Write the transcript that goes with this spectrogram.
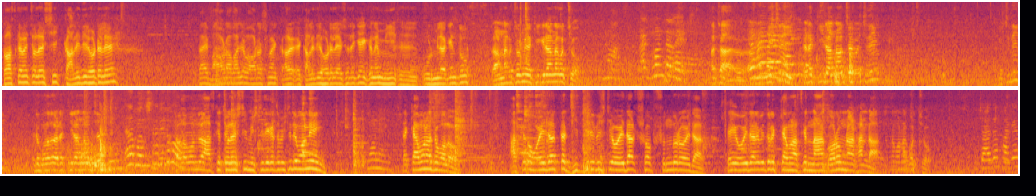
তো আজকে আমি চলে এসেছি কালিদির হোটেলে। তাই বারোটা বাজে বারোটার সময় কাল- কালিদির হোটেলে এসে দেখি এখানে উর্মিলা কিন্তু রান্না করছ। উর্মিলা কী কী রান্না করছ? এক ঘণ্টা লেট আচ্ছা মিষ্টি এটা কি রান্না হচ্ছে মিষ্টি মিষ্টি এটা বলে দাও এটা কি রান্না হচ্ছে? চলো বন্ধু আজকে চলে এসেছি মিষ্টি কাছে। মিষ্টি মর্নিং তা কেমন আছো বলো? আজকে তো ওয়েদারটা ঝিরঝিরি বৃষ্টি ওয়েদার সব সুন্দর ওয়েদার এই ওয়েদারের ভিতরে কেমন? আজকে না গরম না ঠান্ডা। রান্না করছ? যা যা থাকে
